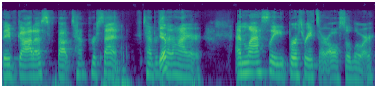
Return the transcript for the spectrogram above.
they've got us about 10%, 10% higher. And lastly, birth rates are also lower.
